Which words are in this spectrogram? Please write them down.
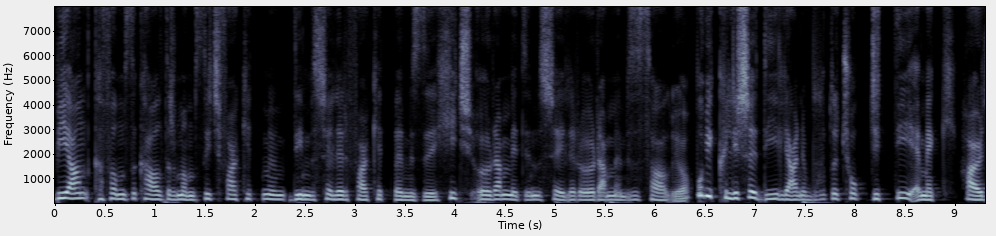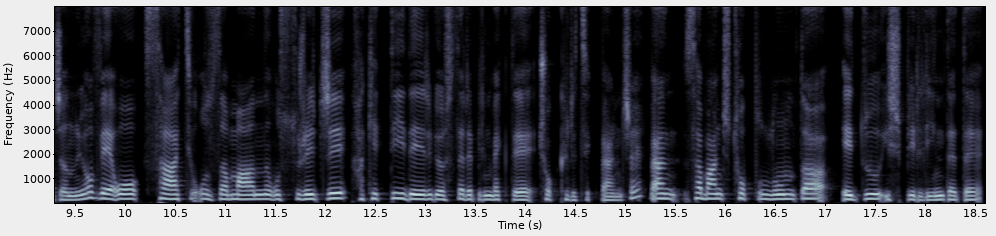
Bir an kafamızı kaldırmamızı, hiç fark etmediğimiz şeyleri fark etmemizi, hiç öğrenmediğimiz şeyleri öğrenmemizi sağlıyor. Bu bir klişe değil yani burada çok ciddi emek harcanıyor ve o saati, o zamanı, o süreci hak ettiği değeri gösterebilmek de çok kritik bence. Ben Sabancı topluluğunda Edu işbirliğinde de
